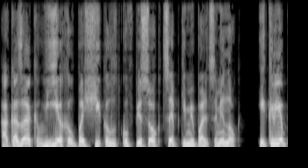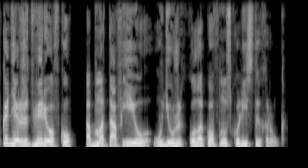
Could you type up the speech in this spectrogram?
а казак въехал по щиколотку в песок цепкими пальцами ног и крепко держит веревку, обмотав ее у дюжих кулаков мускулистых рук.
